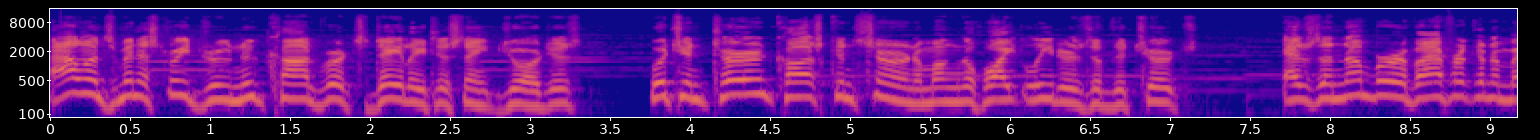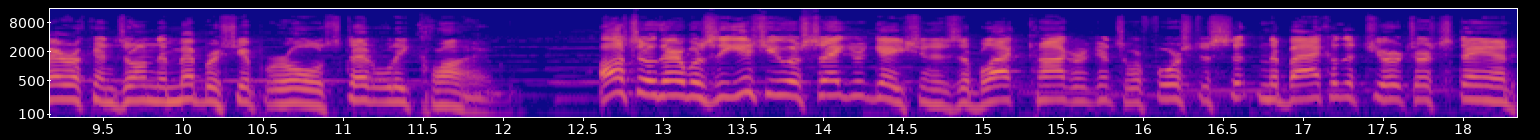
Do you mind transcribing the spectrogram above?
Allen's ministry drew new converts daily to St. George's, which in turn caused concern among the white leaders of the church as the number of African Americans on the membership roll steadily climbed. Also, there was the issue of segregation as the black congregants were forced to sit in the back of the church or stand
